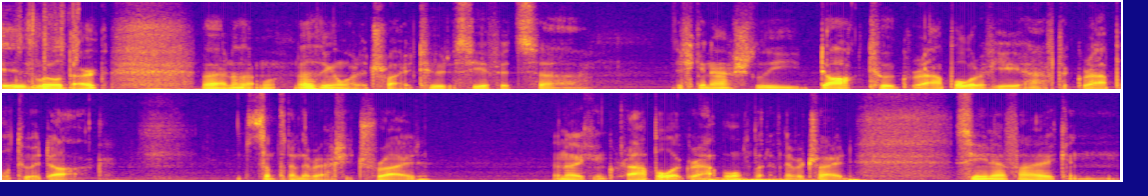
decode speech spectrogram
is a little dark. Uh, another another thing I want to try too to see if it's uh, if you can actually dock to a grapple or if you have to grapple to a dock. It's something I've never actually tried. I know you can grapple a grapple, but I've never tried seeing if I can.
